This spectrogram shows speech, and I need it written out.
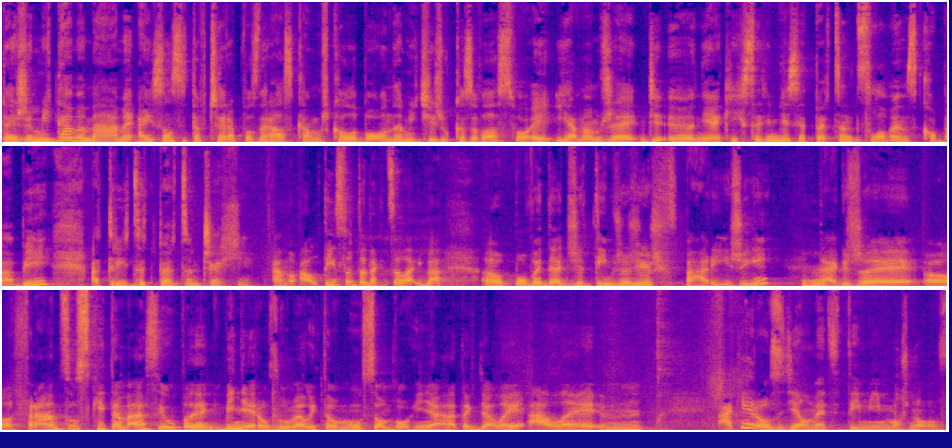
Takže my tam máme, aj som si to včera pozerala s kamuškou, lebo ona mi tiež ukazovala svoje. Ja mám, že e, nejakých 70% Slovensko baby a 30% Čechy. Áno, ale tým som teda chcela iba uh, povedať, že tým, že žiješ v Paríži, mm-hmm. takže uh, francúzsky tam asi úplne by nerozumeli tomu, som bohyňa a tak ďalej, ale... Um, Aký je rozdiel medzi tými možno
